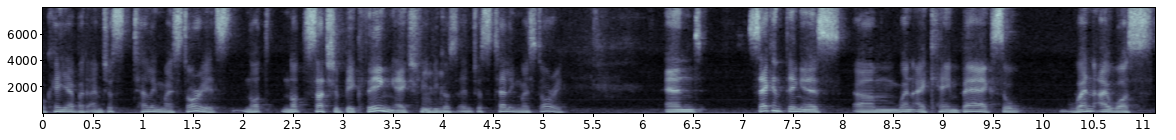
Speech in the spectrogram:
okay, yeah, but I'm just telling my story. It's not not such a big thing actually mm-hmm. because I'm just telling my story. And second thing is um, when I came back. So when I was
